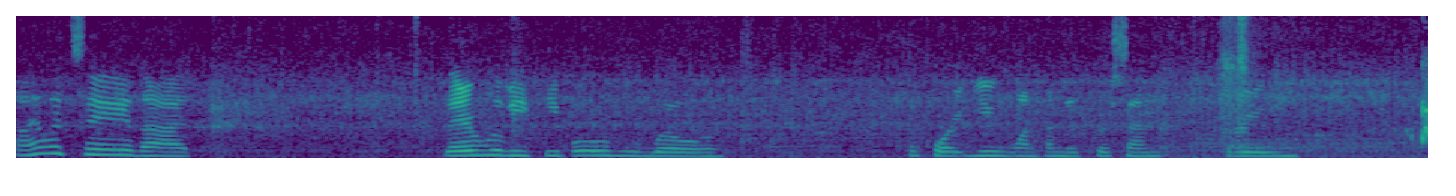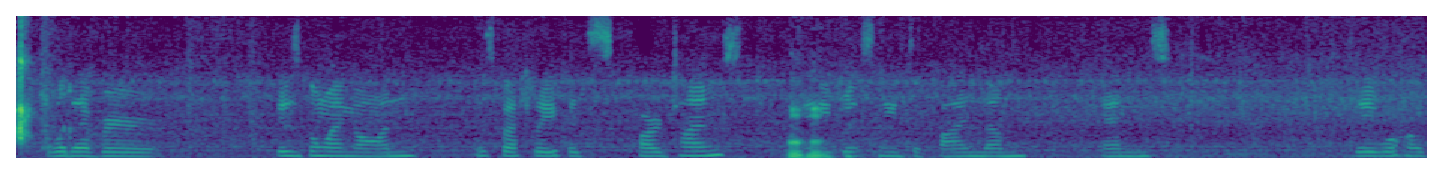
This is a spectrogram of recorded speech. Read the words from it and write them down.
I would say that there will be people who will support you 100% through whatever is going on, especially if it's hard times. Mm-hmm. You just need to find them and they will help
